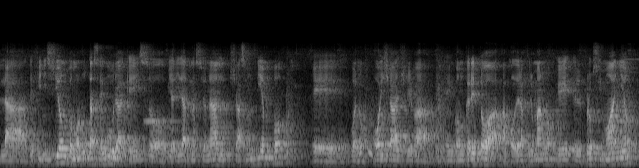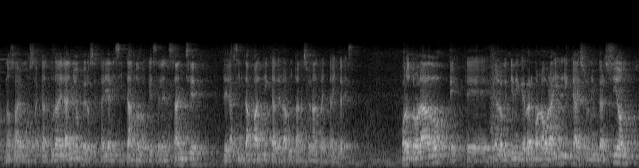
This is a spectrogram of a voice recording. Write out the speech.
la definición como ruta segura que hizo Vialidad Nacional ya hace un tiempo, eh, bueno, hoy ya lleva en concreto a, poder afirmarnos que el próximo año, no sabemos a qué altura del año, pero se estaría licitando lo que es el ensanche de la cinta asfáltica de la Ruta Nacional 33. Por otro lado, este, en lo que tiene que ver con la obra hídrica, es una inversión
